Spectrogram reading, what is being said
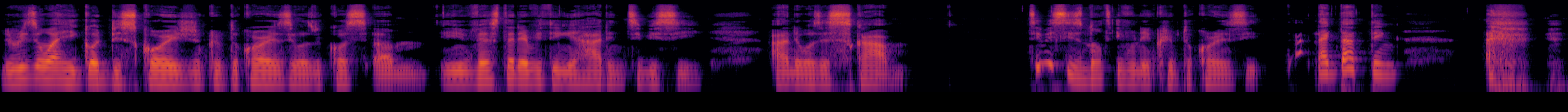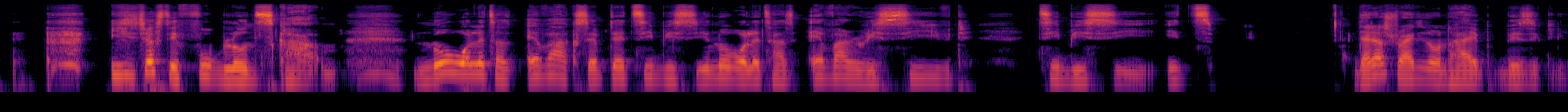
the reason why he got discouraged in cryptocurrency was because um, he invested everything he had in TBC and it was a scam. TBC is not even a cryptocurrency. Like that thing is just a full blown scam. No wallet has ever accepted TBC. No wallet has ever received TBC. It's they're just riding on hype basically.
